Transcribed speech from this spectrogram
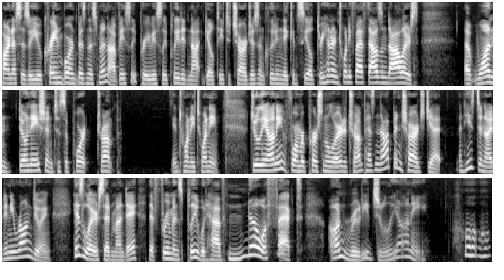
Parnas is a Ukraine born businessman, obviously, previously pleaded not guilty to charges, including they concealed $325,000 at one donation to support Trump in 2020. Giuliani, former personal lawyer to Trump, has not been charged yet, and he's denied any wrongdoing. His lawyer said Monday that Fruman's plea would have no effect on Rudy Giuliani.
